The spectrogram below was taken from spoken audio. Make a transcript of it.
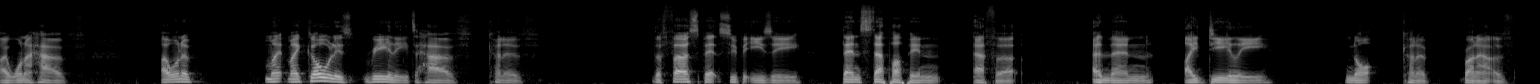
I want to have I want to my my goal is really to have kind of the first bit super easy, then step up in effort, and then ideally not kind of run out of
